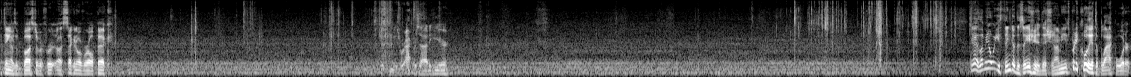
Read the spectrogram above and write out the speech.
I think it was a bust of a first, second overall pick. Get some of these wrappers out of here. Yeah, let me know what you think of this Asia edition. I mean, it's pretty cool to get the black border.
